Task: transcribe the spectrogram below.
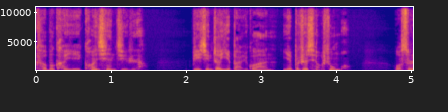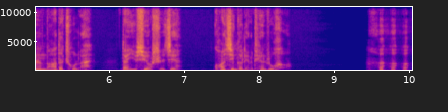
可不可以宽限几日啊？毕竟这一百贯也不是小数目。我虽然拿得出来，但也需要时间，宽限个两天如何？”哈哈哈，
